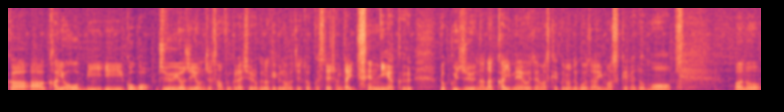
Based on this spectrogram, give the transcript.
日火曜日午後14時43分くらい収録のテクノロジートークステーション第1267回目おはようございます。テクノでございますけれどもあの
